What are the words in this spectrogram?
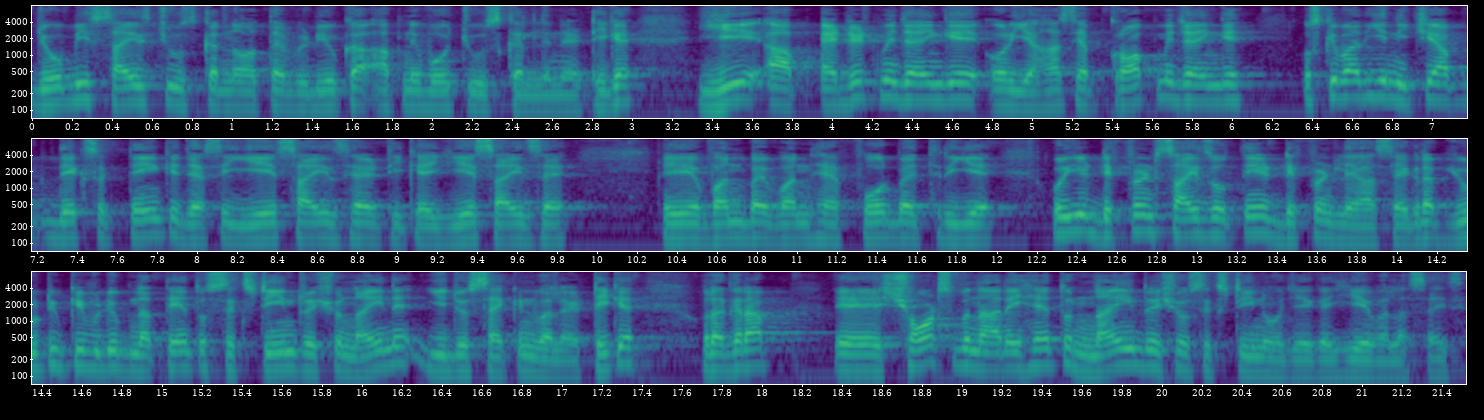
जो भी साइज़ चूज़ करना होता है वीडियो का, आपने वो चूज़ कर लेना है, ठीक है? ये आप एडिट में जाएँगे और यहाँ से आप क्रॉप में जाएँगे। उसके बाद ये नीचे आप देख सकते हैं कि जैसे ये साइज़ है, ठीक है, ये साइज़ है। ये वन बाय वन है फोर बाय थ्री है, और ये डिफरेंट साइज़ होते हैं डिफरेंट लिहाज से। अगर आप यूट्यूब की वीडियो बनाते हैं तो सिक्सटीन रेशो नाइन है, ये जो सेकंड वाला है, ठीक है? और अगर आप शॉर्ट्स बना रहे हैं तो नाइन रेशो सिक्सटीन हो जाएगा, ये वाला साइज़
